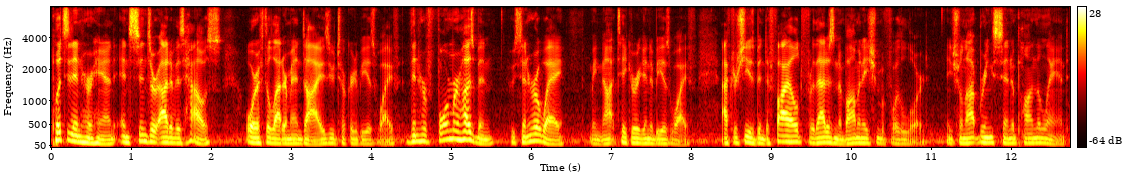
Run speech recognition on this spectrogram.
puts it in her hand and sends her out of his house, or if the latter man dies who took her to be his wife, then her former husband, who sent her away, may not take her again to be his wife, after she has been defiled, for that is an abomination before the Lord. And you shall not bring sin upon the land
